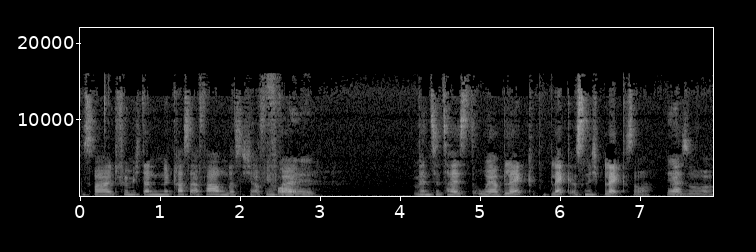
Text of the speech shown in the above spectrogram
das war halt für mich dann eine krasse Erfahrung, dass ich auf jeden Fall, Voll. wenn es jetzt heißt, wear black, black ist nicht black so. Ja. Also,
